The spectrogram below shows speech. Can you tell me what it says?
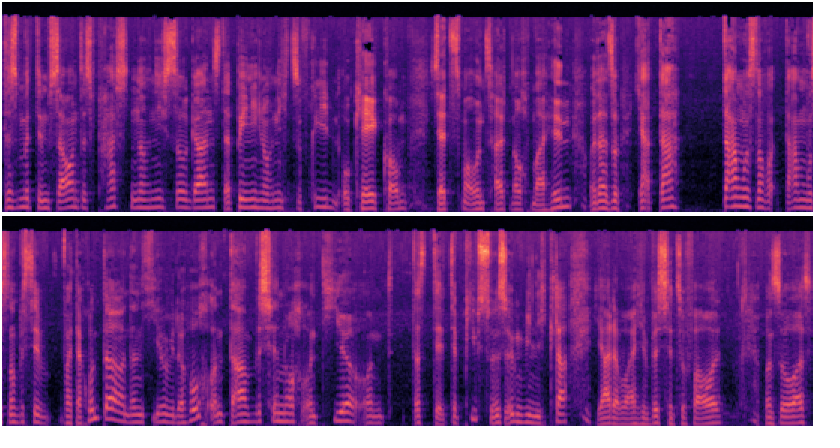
das mit dem Sound, das passt noch nicht so ganz, da bin ich noch nicht zufrieden. Okay, komm, setzen wir uns halt noch mal hin. Und dann so, ja, da, da muss noch, da muss noch ein bisschen weiter runter und dann hier wieder hoch und da ein bisschen noch und hier und das, der, der Piepston ist irgendwie nicht klar. Ja, da war ich ein bisschen zu faul und sowas.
